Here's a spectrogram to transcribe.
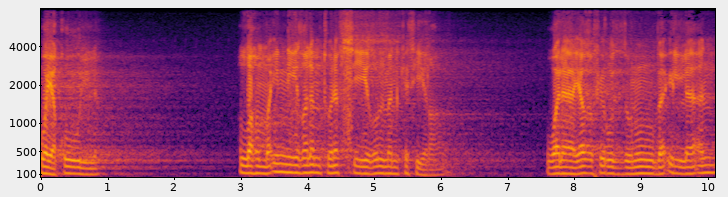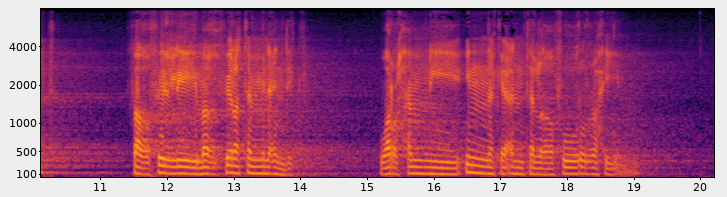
ويقول اللهم إني ظلمت نفسي ظلما كثيرا ولا يغفر الذنوب إلا أنت فاغفر لي مغفرة من عندك وارحمني إنك أنت الغفور الرحيم.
